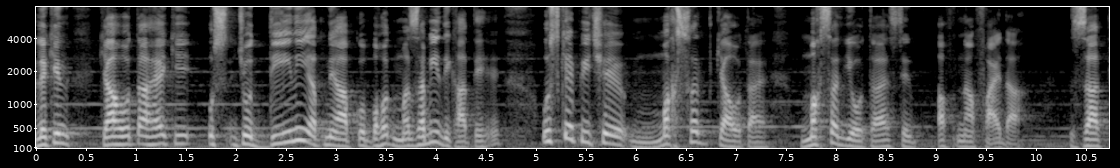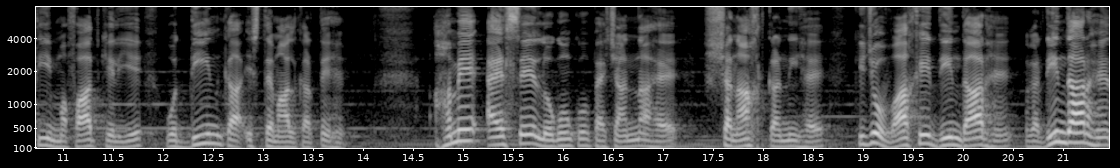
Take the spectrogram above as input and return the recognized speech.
लेकिन क्या होता है कि उस जो दीनी अपने आप को बहुत मजहबी दिखाते हैं, उसके पीछे मकसद क्या होता है? मकसद ये होता है सिर्फ़ अपना फ़ायदा। ज़ाती मफाद के लिए वो दीन का इस्तेमाल करते हैं। हमें ऐसे लोगों को पहचानना है, शनाख्त करनी है कि जो वाकई दीनदार हैं अगर दीनदार हैं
